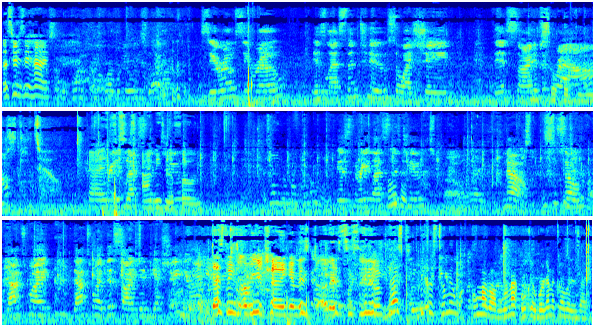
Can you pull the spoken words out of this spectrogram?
Nasir, say hi. Zero, zero is less than two, so I shade this side of the so graph. Guys, this is Abby's new phone. Is three less than two? Oh. No. So that's why, that's why this side didn't get shaded. Destiny's over here trying to get Miss Others to sign up. Yes, because tell me what. Oh my god, we're not. Okay, we're gonna cover this side.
